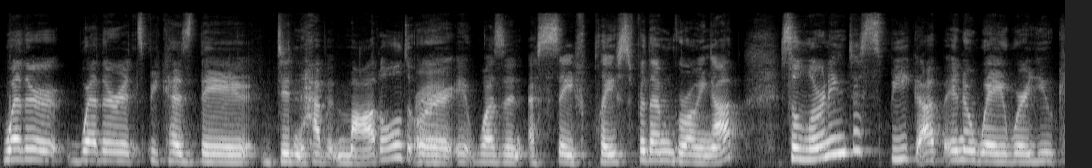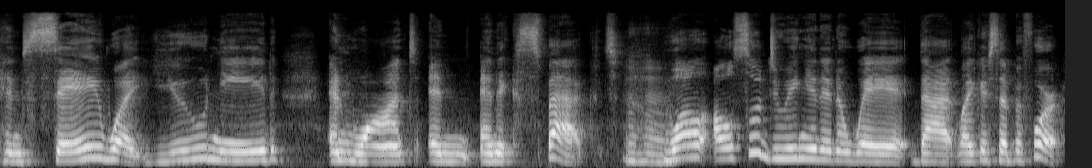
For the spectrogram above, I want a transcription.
whether whether it's because they didn't have it modeled or Right. it wasn't a safe place for them growing up. So learning to speak up in a way where you can say what you need and want and and expect mm-hmm. while also doing it in a way that like I said before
